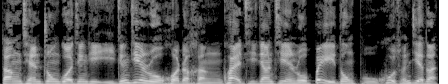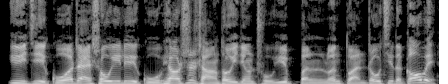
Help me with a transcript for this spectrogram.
当前中国经济已经进入或者很快即将进入被动补库存阶段，预计国债收。收益率、股票市场都已经处于本轮短周期的高位，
